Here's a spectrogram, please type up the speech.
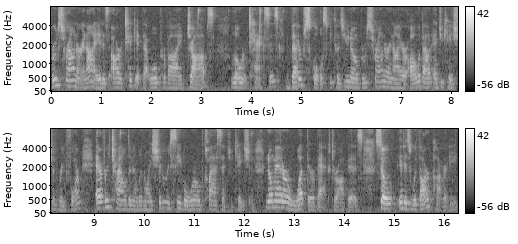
Bruce Rauner and I, it is our ticket that will provide jobs, lower taxes, better schools, because you know Bruce Rauner and I are all about education reform. Every child in Illinois should receive a world-class education, no matter what their backdrop is. So it is with our party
